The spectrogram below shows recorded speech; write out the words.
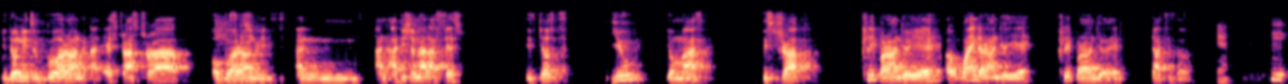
You don't need to go around with an extra strap or go around with an, an additional accessory. It's just you, your mask, the strap, clip around your ear, or wind around your ear, clip around your head. That is all. Yeah. Hey,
